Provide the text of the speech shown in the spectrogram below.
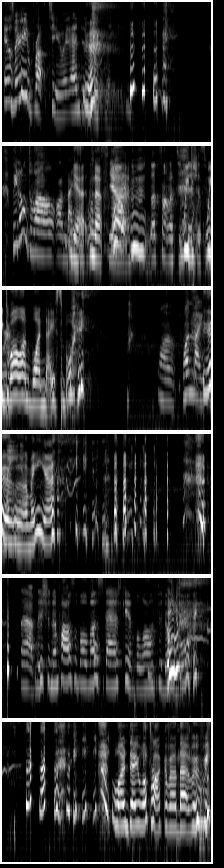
It was very abrupt too. It ended Yeah. quickly. We don't dwell on nice. yeah, boys. no. Yeah, Well, mm, that's not what we dish d- is we dwell on one nice boy. One, one nice yeah, man. man. That Mission Impossible mustache can't belong to no boy. One day we'll talk about that movie.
